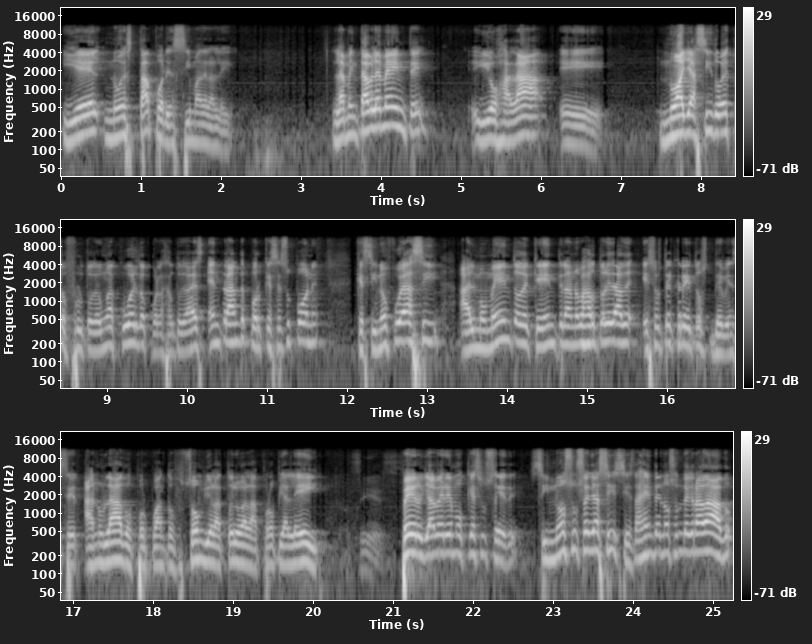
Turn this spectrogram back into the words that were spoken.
Y él no está por encima de la ley. Lamentablemente, y ojalá eh, no haya sido esto fruto de un acuerdo con las autoridades entrantes, porque se supone que si no fue así, al momento de que entren las nuevas autoridades, esos decretos deben ser anulados por cuanto son violatorios a la propia ley. Pero ya veremos qué sucede. Si no sucede así, si esta gente no son degradados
